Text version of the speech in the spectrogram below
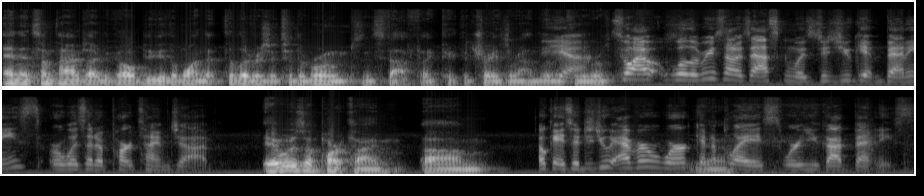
And then sometimes I would go be the one that delivers it to the rooms and stuff, like take the trays around, deliver it to the rooms. So I well, the reason I was asking was, did you get bennies or was it a part-time job? It was a part time. Um, Okay, so did you ever work in a place where you got bennies?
